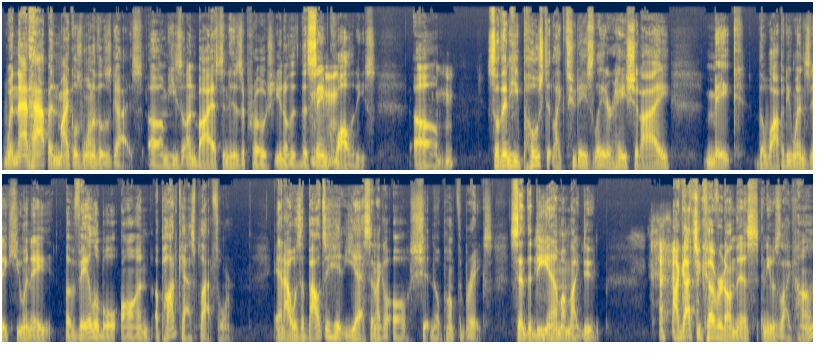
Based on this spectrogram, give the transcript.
when that happened, Michael's one of those guys. Um, he's unbiased in his approach, you know, the, the same mm-hmm. qualities. Um, mm-hmm. So then he posted like two days later, hey, should I make the Wapiti Wednesday Q&A available on a podcast platform? And I was about to hit yes, and I go, oh, shit, no, pump the brakes. Sent the DM. I'm like, dude, I got you covered on this. And he was like, huh?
